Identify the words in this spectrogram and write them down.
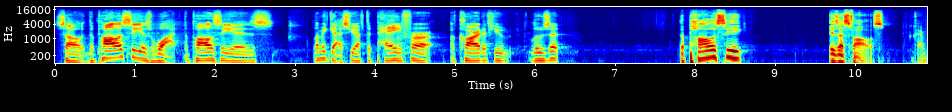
So the policy is what? The policy is let me guess, you have to pay for a card if you lose it. the policy is as follows. Okay.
